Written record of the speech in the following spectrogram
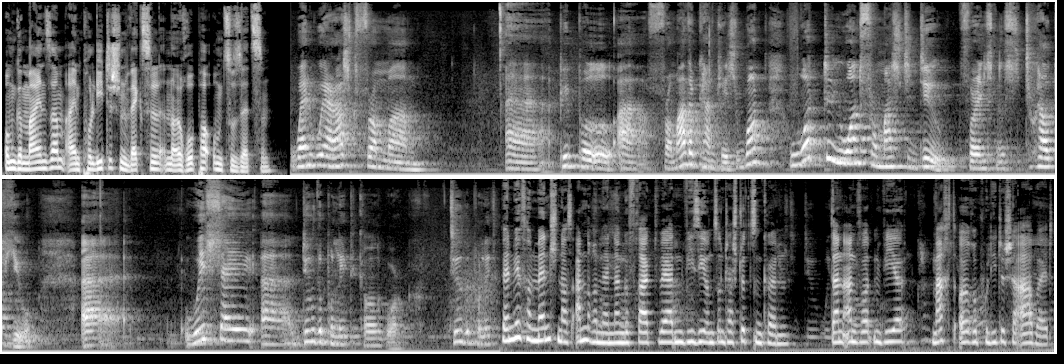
um gemeinsam einen politischen Wechsel in Europa umzusetzen. When we are asked from um, uh, people uh, from other countries, what what do you want from us to do, for instance, to help you? Uh, we say, uh, do the political work. Wenn wir von Menschen aus anderen Ländern gefragt werden, wie sie uns unterstützen können, dann antworten wir, macht eure politische Arbeit.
